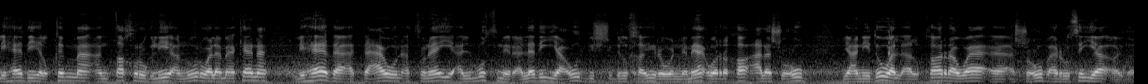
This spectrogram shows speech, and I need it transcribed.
لهذه القمة أن تخرج للنور ولما كان لهذا التعاون الثنائي المثمر الذي يعود بالخير والنماء والرخاء على شعوب يعني دول القارة والشعوب الروسية أيضا.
